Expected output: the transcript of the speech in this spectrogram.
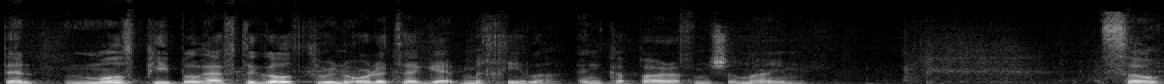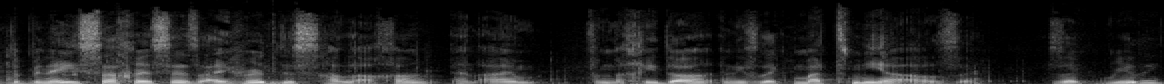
that most people have to go through in order to get mechila and kapara from Shemaim. So the Bnei Yisachar says, I heard this halacha, and I'm from the Chida, and he's like, matmiya alze. He's like, really?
